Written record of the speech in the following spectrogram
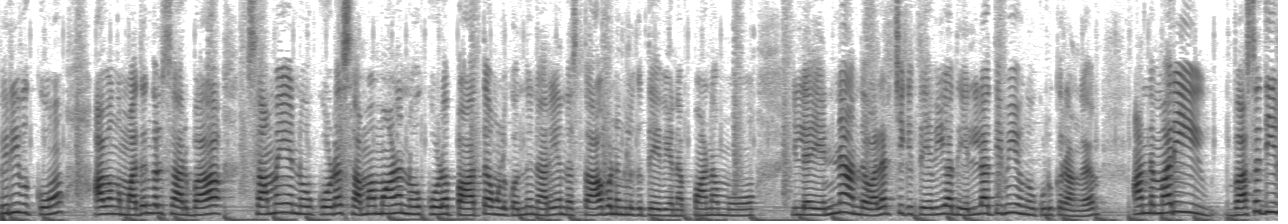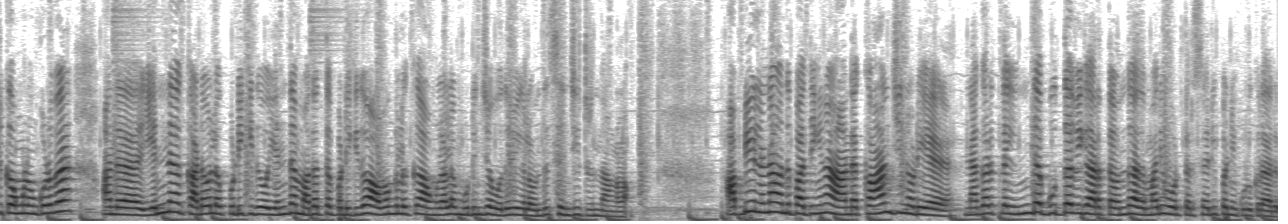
பிரிவுக்கும் அவங்க மதங்கள் சார்பாக சமய நோக்கோட சமமான நோக்கோட பார்த்து அவங்களுக்கு வந்து நிறைய அந்த ஸ்தாபனங்களுக்கு தேவையான பணமோ இல்லை என்ன அந்த வளர்ச்சிக்கு தேவையோ அது எல்லாத்தையுமே இவங்க கொடுக்குறாங்க. அந்த மாதிரி வசதி இருக்கவங்களும் கூட அந்த என்ன கடவுளை பிடிக்குதோ எந்த மதத்தை பிடிக்குதோ அவங்களுக்கு அவங்களால முடிஞ்ச உதவிகளை வந்து செஞ்சிட்டு இருந்தாங்களாம். அப்படி இல்லைன்னா வந்து பார்த்தீங்கன்னா அந்த காஞ்சினுடைய நகரத்தில் இந்த புத்த விகாரத்தை வந்து அது மாதிரி ஒருத்தர் சரி பண்ணி கொடுக்குறாரு.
